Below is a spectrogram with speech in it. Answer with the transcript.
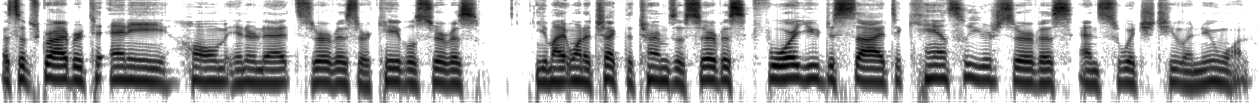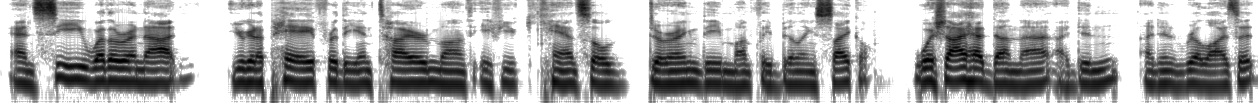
a subscriber to any home internet service or cable service, you might want to check the terms of service before you decide to cancel your service and switch to a new one and see whether or not you're going to pay for the entire month if you cancel during the monthly billing cycle. Wish I had done that. I didn't. I didn't realize it.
